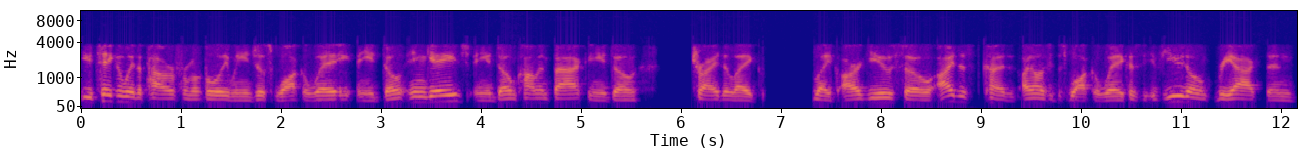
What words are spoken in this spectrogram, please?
you take away the power from a bully when you just walk away and you don't engage and you don't comment back and you don't try to like like argue. So I just kind of I honestly just walk away because if you don't react, then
